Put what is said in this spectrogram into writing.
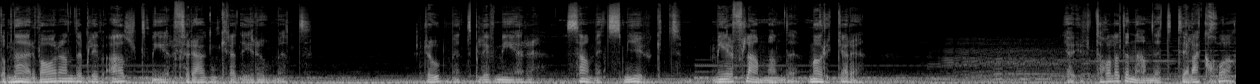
De närvarande blev allt mer förankrade i rummet. Rummet blev mer sammetsmjukt, mer flammande, mörkare. Jag uttalade namnet Delacroix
